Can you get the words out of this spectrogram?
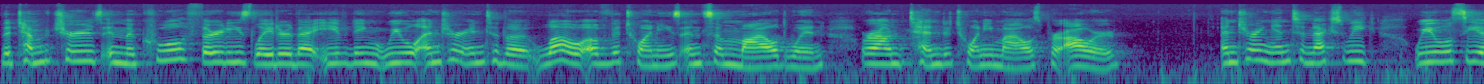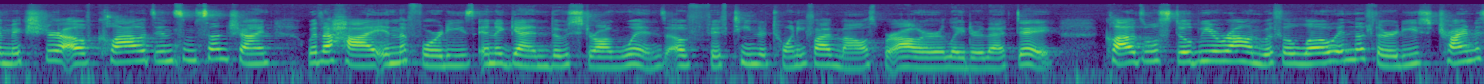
The temperatures in the cool 30s later that evening, we will enter into the low of the 20s and some mild wind around 10 to 20 miles per hour. Entering into next week, we will see a mixture of clouds and some sunshine with a high in the 40s and again those strong winds of 15 to 25 miles per hour later that day. Clouds will still be around with a low in the 30s trying to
